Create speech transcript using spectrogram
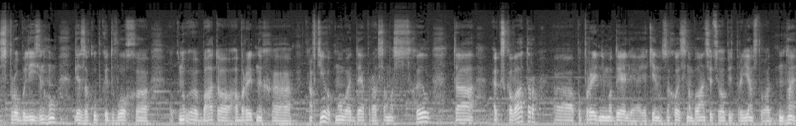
спроби лізінгу для закупки двох е, е, багатогабаритних е, автівок. Мова йде про самосхил та екскаватор. Е, Попередні моделі, які знаходяться на балансі цього підприємства, е,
